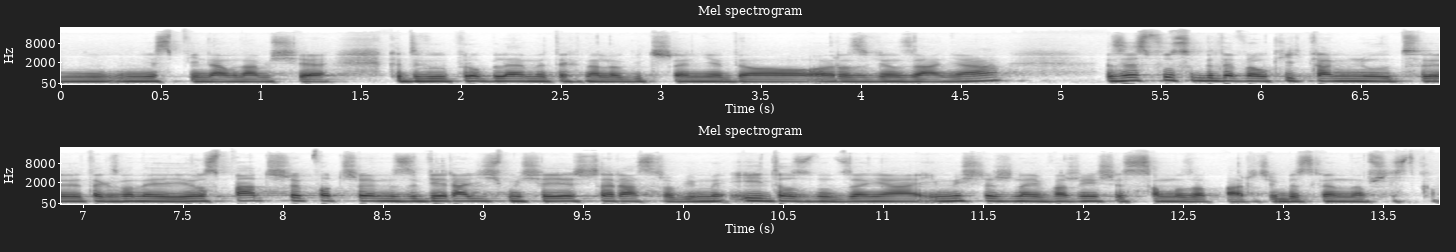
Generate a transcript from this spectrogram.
nie, nie spinał nam się, kiedy były problemy technologiczne nie do rozwiązania. Zespół sobie dawał kilka minut y, tak zwanej rozpatrzy, po czym zbieraliśmy się jeszcze raz, robimy i do znudzenia i myślę, że najważniejsze jest samozaparcie, bez względu na wszystko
